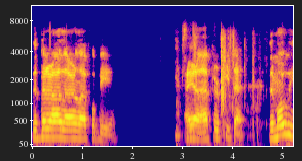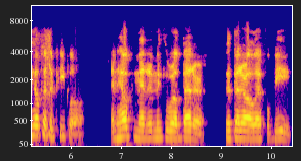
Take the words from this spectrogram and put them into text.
the better our life will be. Absolutely. I uh, have to repeat that. The more we help other people and help make the world better, the better our life will be.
